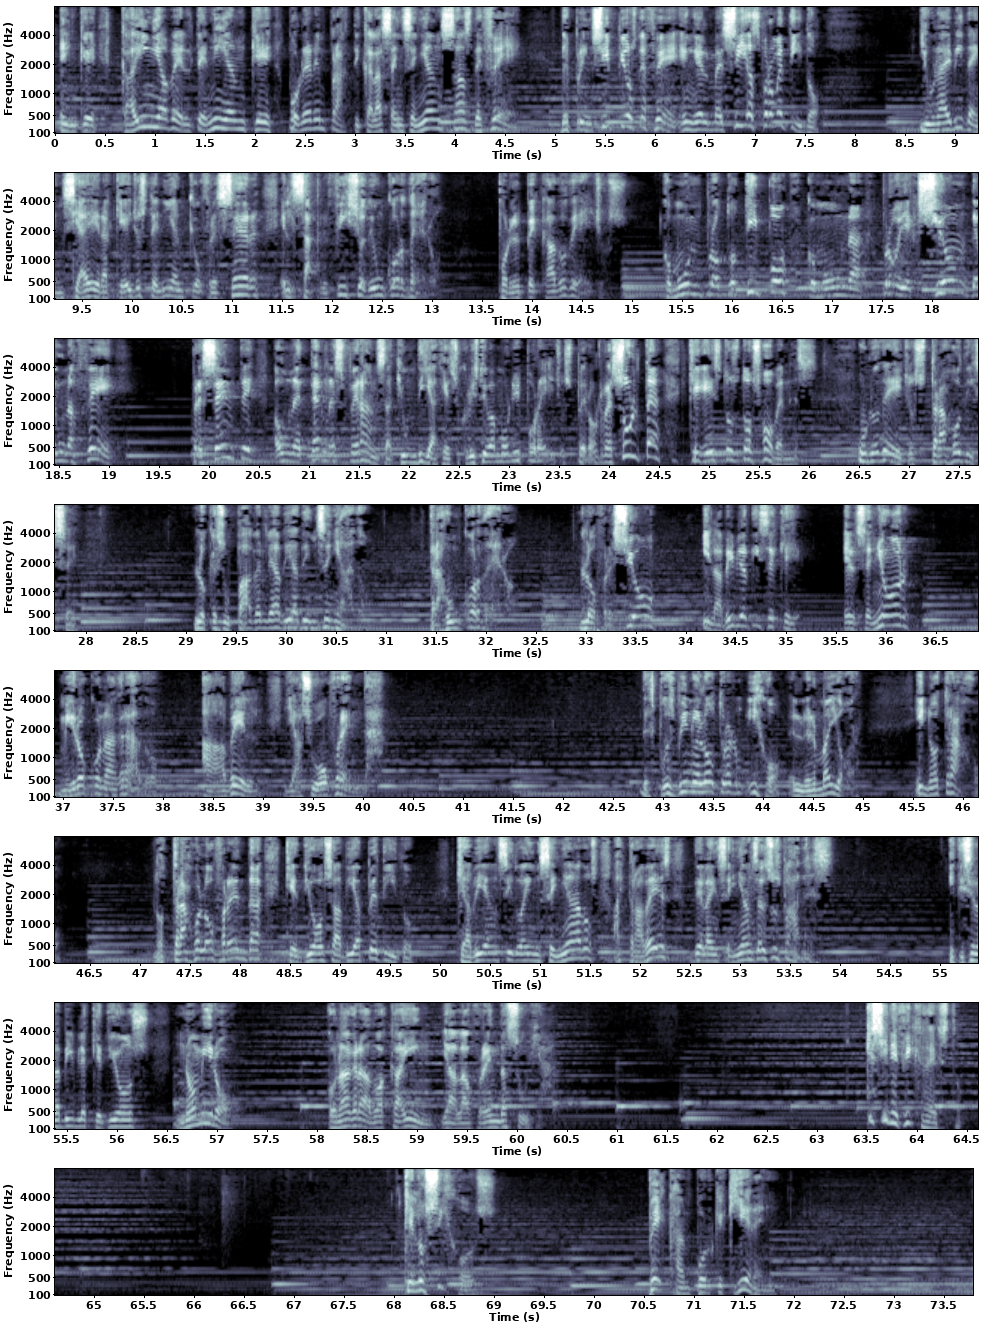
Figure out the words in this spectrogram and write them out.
en que Caín y Abel tenían que poner en práctica las enseñanzas de fe, de principios de fe en el Mesías prometido. Y una evidencia era que ellos tenían que ofrecer el sacrificio de un cordero por el pecado de ellos, como un prototipo, como una proyección de una fe presente a una eterna esperanza que un día Jesucristo iba a morir por ellos. Pero resulta que estos dos jóvenes, uno de ellos trajo, dice, lo que su padre le había enseñado. Trajo un cordero, lo ofreció y la Biblia dice que el Señor miró con agrado a Abel y a su ofrenda. Después vino el otro hijo, el mayor, y no trajo, no trajo la ofrenda que Dios había pedido, que habían sido enseñados a través de la enseñanza de sus padres. Y dice la Biblia que Dios no miró con agrado a Caín y a la ofrenda suya. ¿Qué significa esto? Que los hijos pecan porque quieren.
